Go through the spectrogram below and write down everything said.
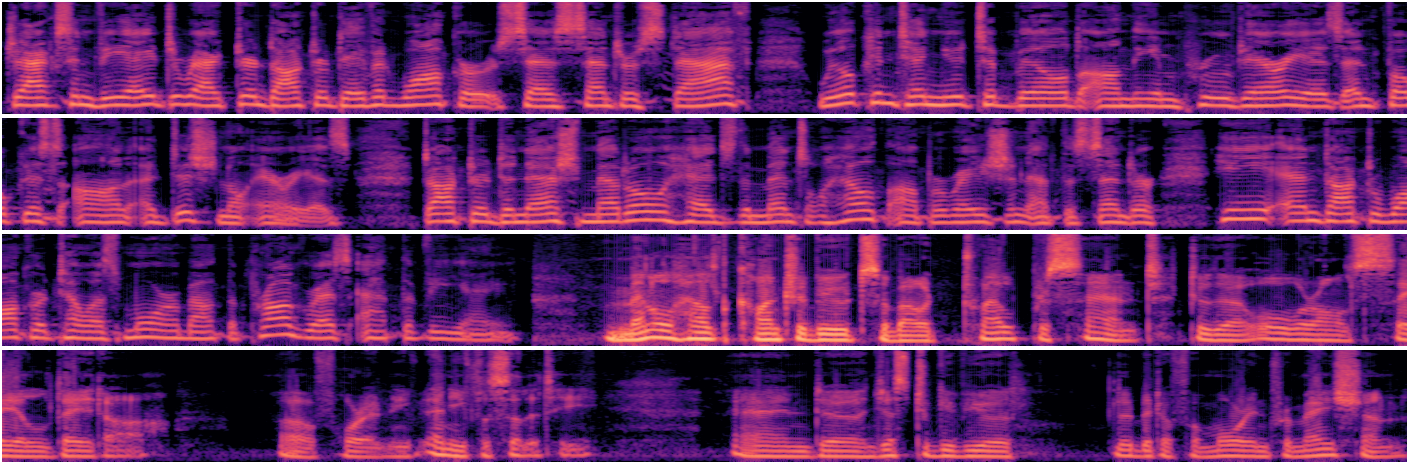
Jackson VA Director Dr. David Walker says center staff will continue to build on the improved areas and focus on additional areas. Dr. Dinesh Mittal heads the mental health operation at the center. He and Dr. Walker tell us more about the progress at the VA. Mental health contributes about 12% to the overall SAIL data uh, for any, any facility. And uh, just to give you a little bit of more information,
